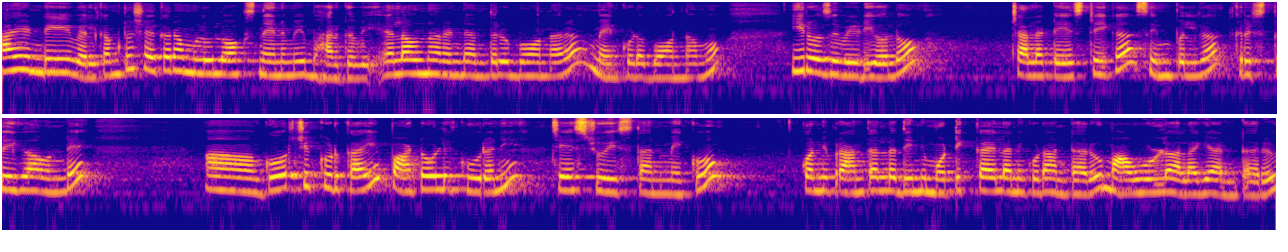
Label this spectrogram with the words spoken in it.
హాయ్ అండి వెల్కమ్ టు శేఖర్ అమ్ములు లాక్స్ నేను మీ భార్గవి. ఎలా ఉన్నారండి? అందరూ బాగున్నారా? మేము కూడా బాగున్నాము. ఈరోజు వీడియోలో చాలా టేస్టీగా సింపుల్గా క్రిస్పీగా ఉండే గోర్చిక్కుడుకాయ పాటోళి కూరని చేసి చూపిస్తాను మీకు. కొన్ని ప్రాంతాల్లో దీన్ని మొటిక్కాయలు అని కూడా అంటారు. మా ఊళ్ళో అలాగే అంటారు.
